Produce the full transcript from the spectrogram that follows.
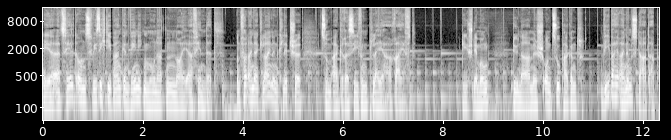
Er erzählt uns, wie sich die Bank in wenigen Monaten neu erfindet und von einer kleinen Klitsche zum aggressiven Player reift. Die Stimmung dynamisch und zupackend, wie bei einem Start-up.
